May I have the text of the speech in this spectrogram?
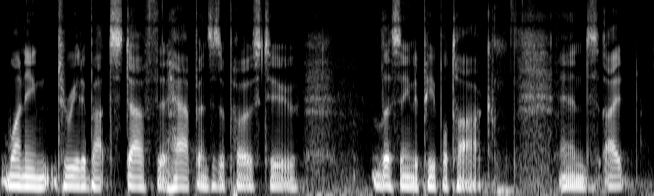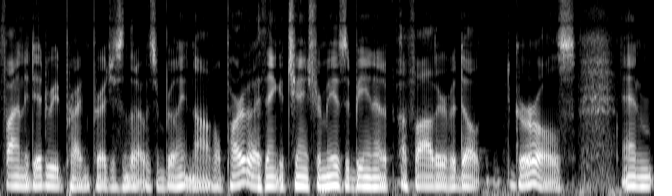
wanting to read about stuff that happens as opposed to listening to people talk. And I finally did read Pride and Prejudice and thought it was a brilliant novel. Part of it, I think, it changed for me as being a, a father of adult girls and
